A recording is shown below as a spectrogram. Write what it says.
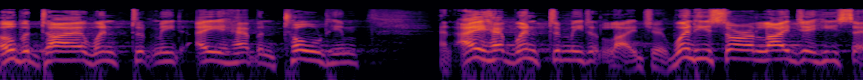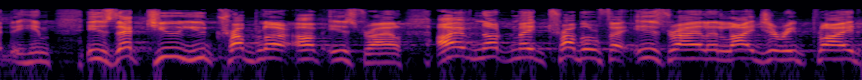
Obadiah went to meet Ahab and told him and Ahab went to meet Elijah. When he saw Elijah, he said to him, Is that you, you troubler of Israel? I have not made trouble for Israel, Elijah replied,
